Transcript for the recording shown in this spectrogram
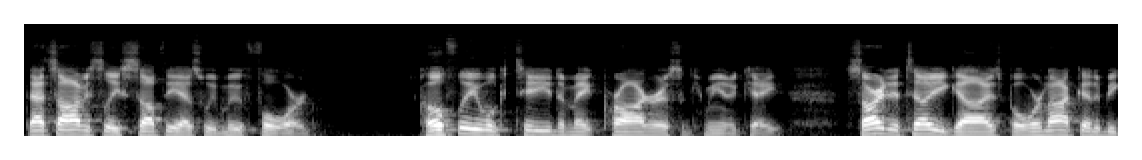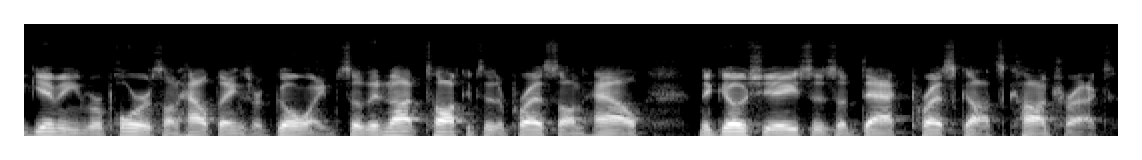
that's obviously something as we move forward. Hopefully, we'll continue to make progress and communicate. Sorry to tell you guys, but we're not going to be giving reports on how things are going. So they're not talking to the press on how negotiations of Dak Prescott's contract.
